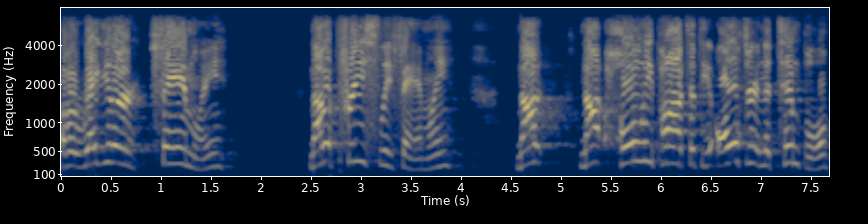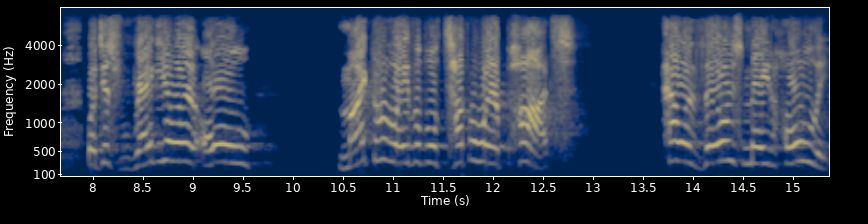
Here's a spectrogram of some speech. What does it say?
of a regular family, not a priestly family, not, not holy pots at the altar in the temple, but just regular old microwavable Tupperware pots? How are those made holy?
